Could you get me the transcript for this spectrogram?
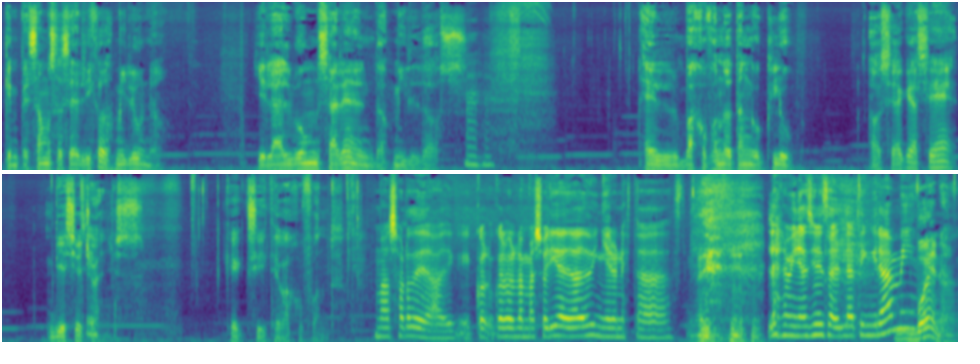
que empezamos a hacer el disco 2001 y el álbum sale en el 2002. El Bajo Fondo Tango Club. O sea que hace 18 años que existe Bajo Fondo mayor de edad. Con, la mayoría de edad vinieron estas las nominaciones al Latin Grammy. Bueno.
